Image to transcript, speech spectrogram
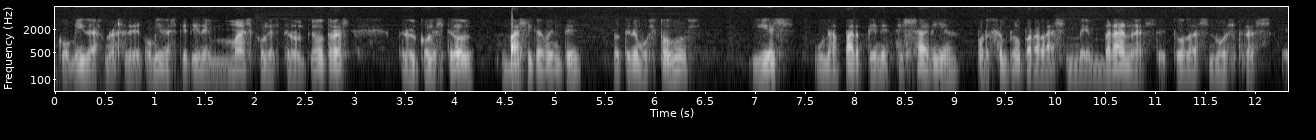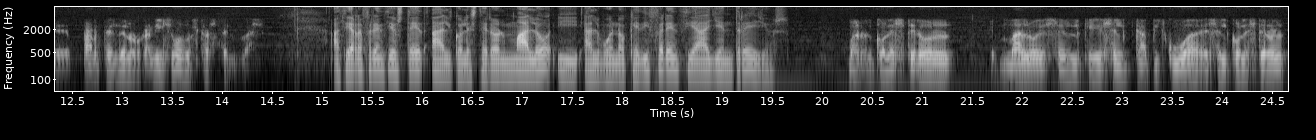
comidas, una serie de comidas que tienen más colesterol que otras, pero el colesterol básicamente lo tenemos todos y es una parte necesaria, por ejemplo, para las membranas de todas nuestras eh, partes del organismo, nuestras células. Hacía referencia usted al colesterol malo y al bueno. ¿Qué diferencia hay entre ellos? Bueno, el colesterol malo es el que es el capicúa, es el colesterol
